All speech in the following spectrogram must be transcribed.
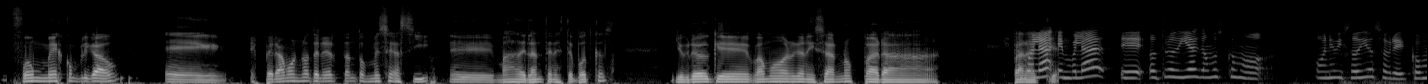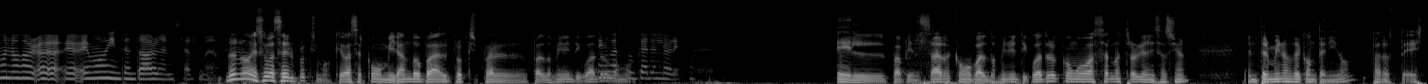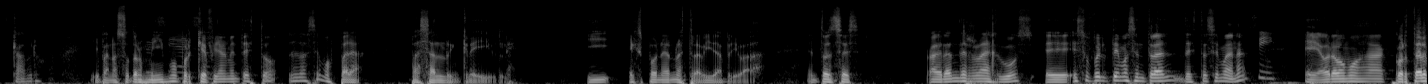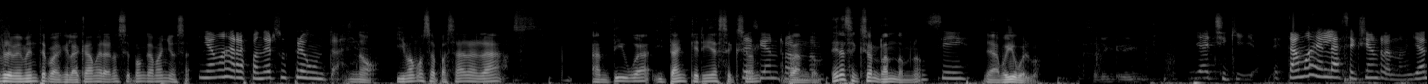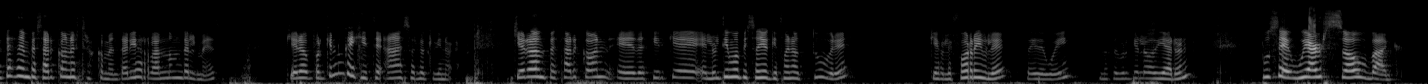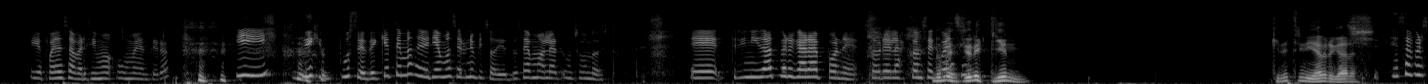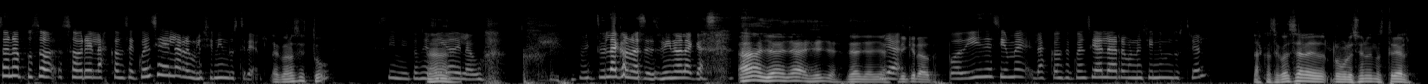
fue un mes complicado. eh, esperamos no tener tantos meses así eh, más adelante en este podcast. Yo creo que vamos a organizarnos para... En para volá, que- en volá, eh, otro día hagamos como un episodio sobre cómo nos eh, eh, hemos intentado organizar nuevamente. No, no, eso va a ser el próximo, que va a ser como mirando para el, próximo para el, para el 2024. Tengo como- azúcar en la oreja. el para pensar como para el 2024 cómo va a ser nuestra organización en términos de contenido para ustedes, cabros, y para nosotros mismos, porque finalmente esto lo hacemos para pasarlo increíble y exponer nuestra vida privada. Entonces, a grandes rasgos, eh, eso fue el tema central de esta semana. Sí. Eh, ahora vamos a cortar brevemente para que la cámara no se ponga mañosa. Y vamos a responder sus preguntas. No, y vamos a pasar a la antigua y tan querida sección, Sección random. random. Era sección random, ¿no? Sí. Ya, voy y vuelvo. Ya, chiquillo. Estamos en la sección random. Ya antes de empezar con nuestros comentarios random del mes, quiero. ¿Por qué nunca dijiste? Ah, eso es lo que viene ahora. Quiero empezar con eh, decir que el último episodio que fue en octubre, que le fue horrible, by the way, no sé por qué lo odiaron, puse We are so back. Y después desaparecimos un mes entero. Y dije- puse, ¿de qué temas deberíamos hacer un episodio? Entonces vamos a hablar un segundo de esto. Eh, Trinidad Vergara pone sobre las No consecuencias. menciones quién. ¿Quién es Trinidad Vergara? Esa persona puso sobre las consecuencias de la revolución industrial. ¿La conoces tú? Sí, Nico, mi Ah. amiga de la U. Tú la conoces, vino a la casa. Ah, ya, ya, es ella. Ya, ya, ya. Ya. Creí que era otra. ¿Podéis decirme las consecuencias de la revolución industrial? Las consecuencias de la revolución industrial.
